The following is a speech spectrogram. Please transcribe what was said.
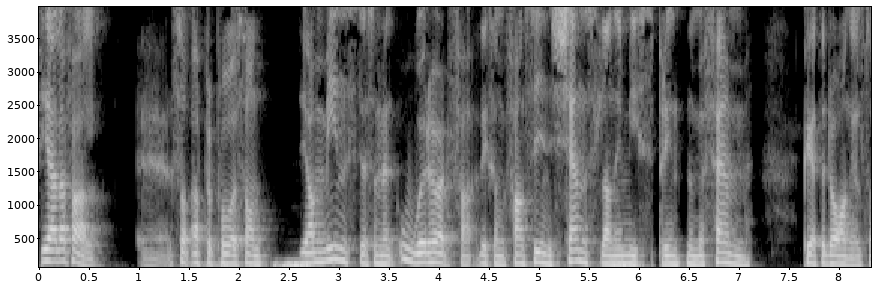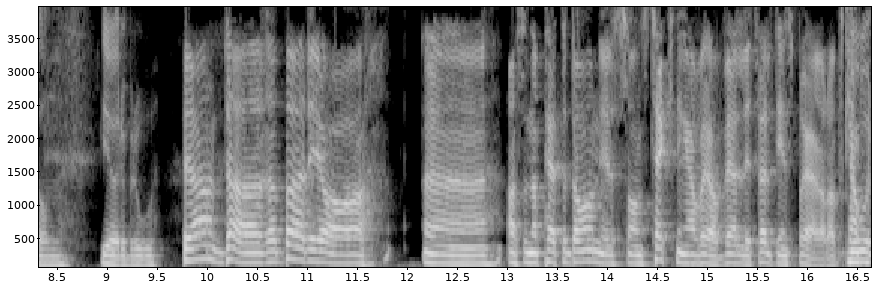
I alla fall, eh, så, apropå sånt. Jag minns det som en oerhörd fa, liksom, fanzinkänslan i Missprint nummer 5. Peter Danielsson i Örebro. Ja, där började jag... eh, alltså när Peter Danielssons teckningar var jag väldigt, väldigt inspirerad av. Kanske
